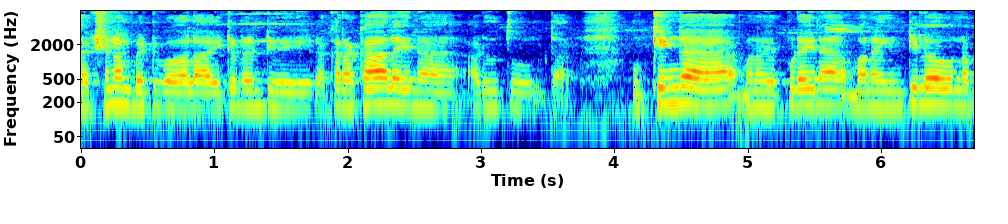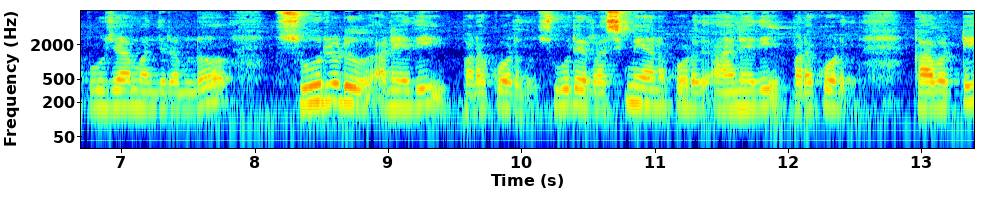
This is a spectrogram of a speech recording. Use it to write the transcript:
దక్షిణం పెట్టుకోవాలా ఇటువంటి రకరకాలైన అడుగుతూ ఉంటారు. ముఖ్యంగా మనం ఎప్పుడైనా మన ఇంటిలో ఉన్న పూజా మందిరంలో సూర్యుడు అనేది పడకూడదు సూర్య రశ్మి అనకూడదు అనేది పడకూడదు. కాబట్టి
